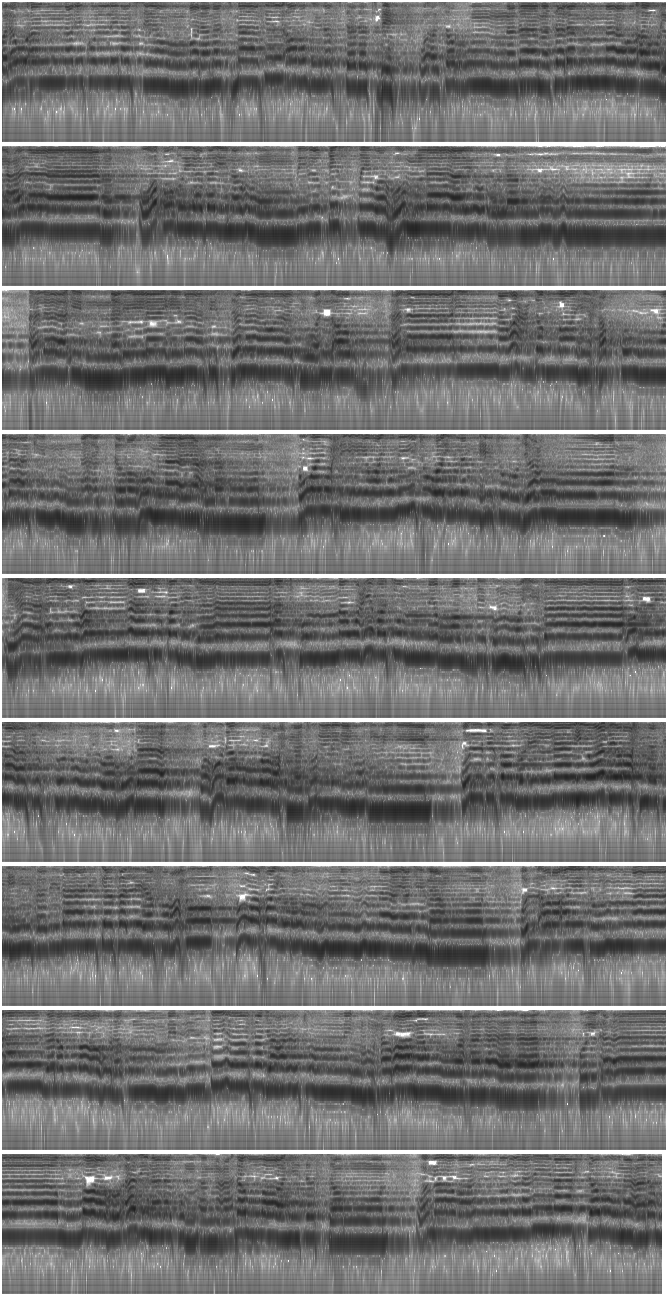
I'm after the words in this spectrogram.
ولو أن لكل نفس ظلمت ما في الأرض لافتدت به وأسروا الندامة لما رأوا العذاب وقضي بينهم بالقسط وهم لا أكثرهم لا يعلمون. هو يحيي ويميت وإليه ترجعون. يا أيها الناس قد جاءتكم موعظة من ربكم وشفاء لما في الصدور وهدى وهدى ورحمة للمؤمنين. قل بفضل الله وبرحمته فبذلك فليفرحوا هو خير مما يجمعون. قل أرأيتم ما أنزل الله لكم من رزق فجعلتم منه حراما وحلالا. قل آه الله أذن لكم أم على الله تفترون؟ وما ظن الذين يفترون على الله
